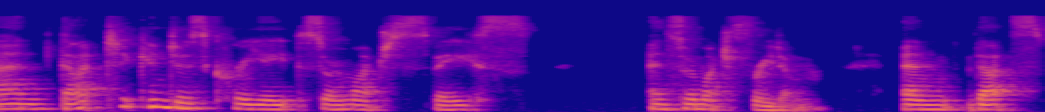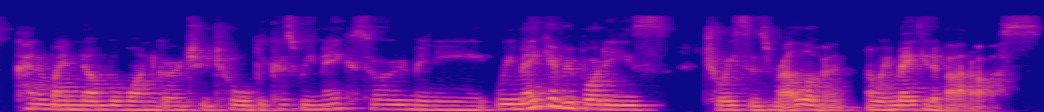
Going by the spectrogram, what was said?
And that can just create so much space and so much freedom. And that's kind of my number one go to tool because we make so many, we make everybody's choices relevant and we make it about us.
